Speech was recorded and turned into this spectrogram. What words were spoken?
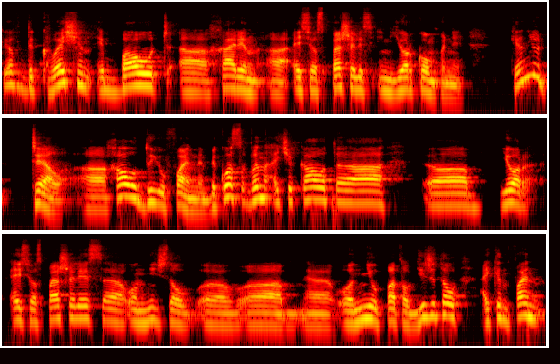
have the question about uh, hiring uh, SEO specialists in your company. Can you tell uh, how do you find them? Because when I check out uh, uh, your SEO specialists uh, on digital uh, uh, on Neil Patel Digital, I can find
